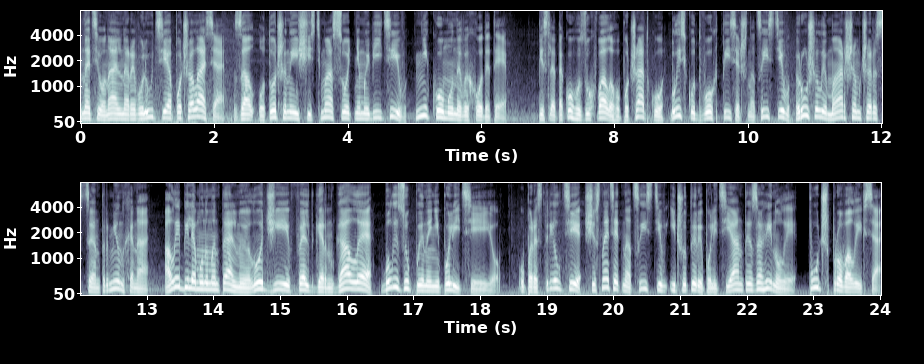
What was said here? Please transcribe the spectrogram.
Національна революція почалася. Зал оточений шістьма сотнями бійців. Нікому не виходити. Після такого зухвалого початку близько двох тисяч нацистів рушили маршем через центр Мюнхена, але біля монументальної лоджії Фельдгернгалле були зупинені поліцією. У перестрілці 16 нацистів і 4 поліціянти загинули. Пуч провалився.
